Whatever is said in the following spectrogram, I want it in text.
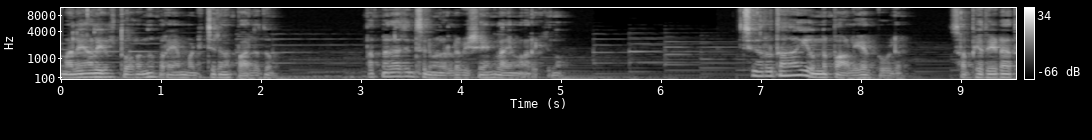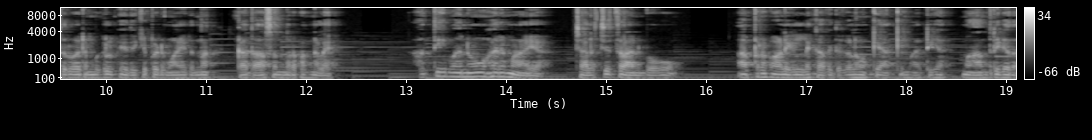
മലയാളികൾ തുറന്നു പറയാൻ മടിച്ചിരുന്ന പലതും പത്മരാജൻ സിനിമകളുടെ വിഷയങ്ങളായി മാറിയിരുന്നു. ചെറുതായി ഒന്ന് പാളിയാൽ പോലും സഭ്യതയുടെ അതിർവരമ്പുകൾ ഭേദിക്കപ്പെടുമായിരുന്ന കഥാസന്ദർഭങ്ങളെ അതിമനോഹരമായ ചലച്ചിത്രാനുഭവവും അപ്രപാളികളിലെ കവിതകളുമൊക്കെ ആക്കി മാറ്റിയ മാന്ത്രികത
